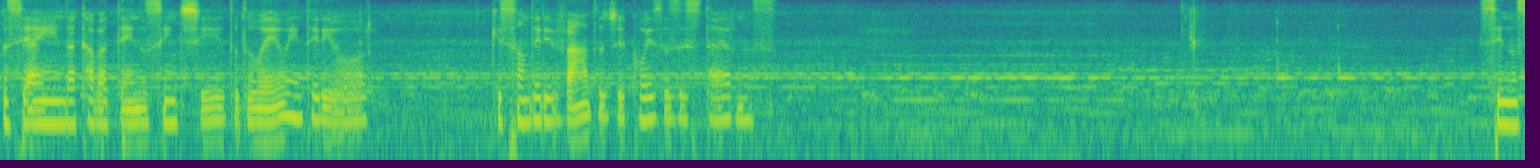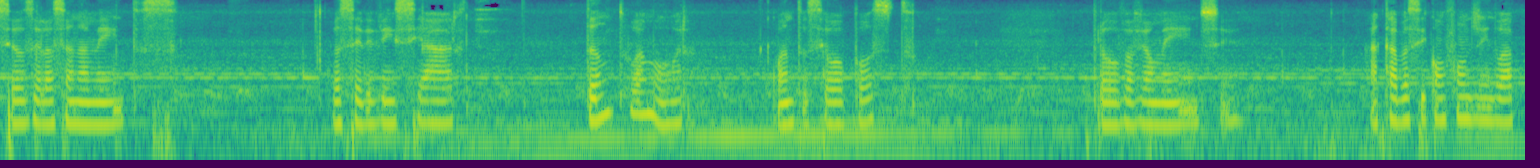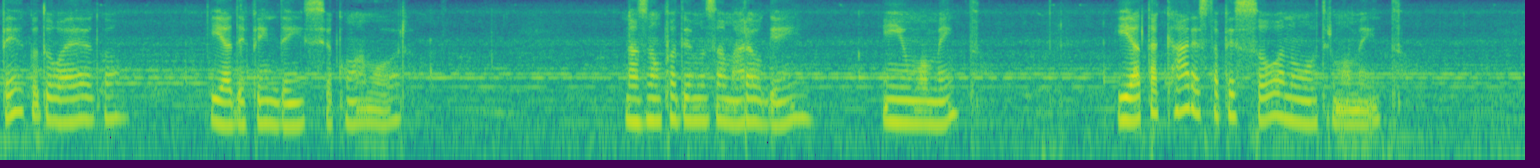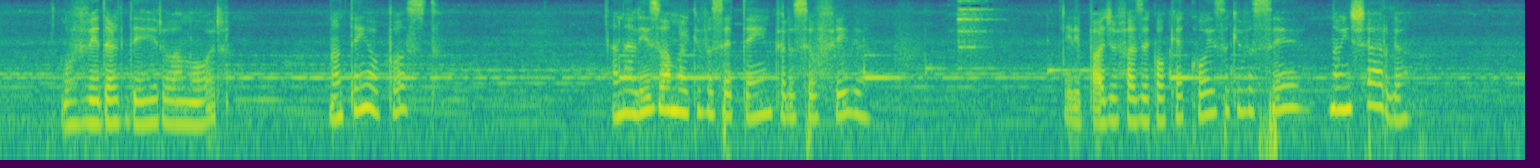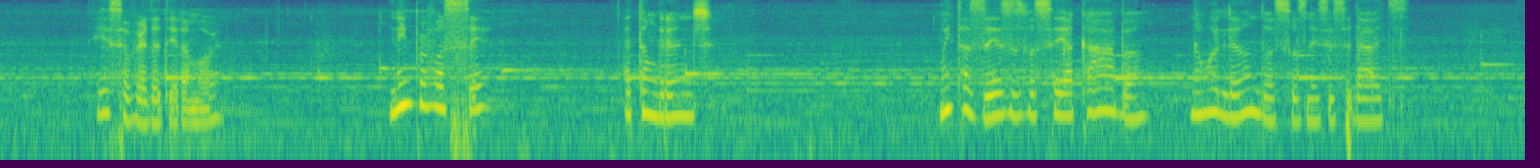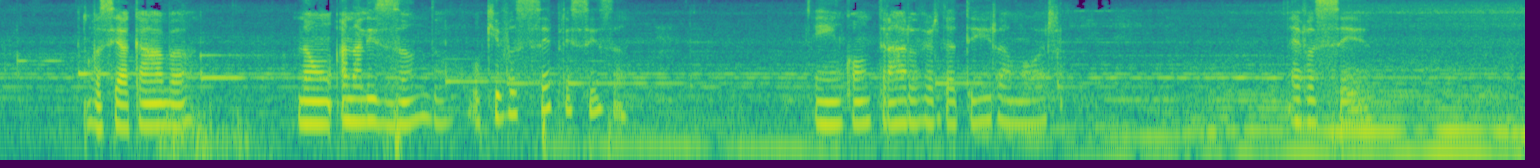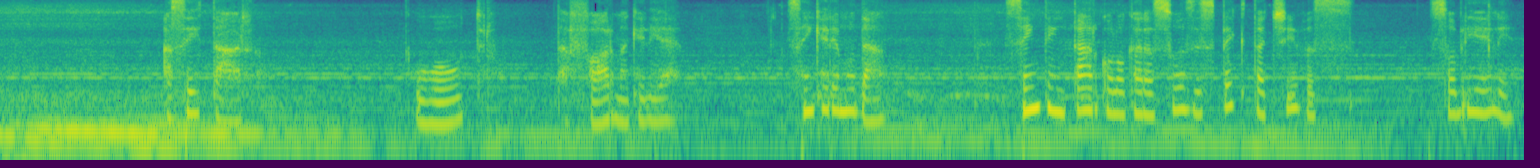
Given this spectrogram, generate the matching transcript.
você ainda acaba tendo sentido do eu interior, que são derivados de coisas externas. Se nos seus relacionamentos você vivenciar tanto amor, quanto o seu oposto, provavelmente acaba se confundindo o apego do ego e a dependência com o amor. Nós não podemos amar alguém em um momento e atacar esta pessoa num outro momento. O verdadeiro amor não tem oposto. Analise o amor que você tem pelo seu filho. Ele pode fazer qualquer coisa que você não enxerga. Esse é o verdadeiro amor. Nem por você é tão grande. Muitas vezes você acaba não olhando as suas necessidades. Você acaba não analisando o que você precisa e encontrar o verdadeiro amor. É você aceitar o outro da forma que ele é, sem querer mudar, sem tentar colocar as suas expectativas sobre ele.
